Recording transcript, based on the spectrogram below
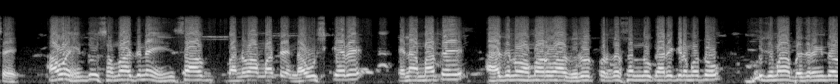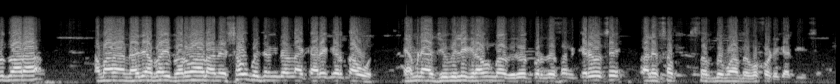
છે. આવો હિન્દુ સમાજને હિંસા બનવા માટે ન ઉશ્કેરે એના માટે આજનો અમારો આ વિરોધ પ્રદર્શનનો કાર્યક્રમ હતો. ભુજમાં બજરંગ દળ દ્વારા અમારા નાજાભાઈ ભરવાડ અને સૌ બજરંગ દળના કાર્યકર્તાઓ એમણે આ જ્યુબિલી ગ્રાઉન્ડમાં વિરોધ પ્રદર્શન કર્યો છે અને શબ્દોમાં અમે વખોડી કાઢીએ છીએ.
